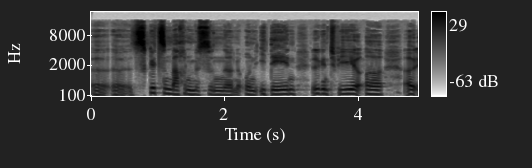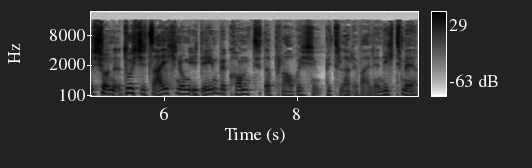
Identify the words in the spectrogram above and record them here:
äh, Skizzen machen müssen äh, und Ideen irgendwie äh, äh, schon durch die Zeichnung Ideen bekommt, da brauche ich mittlerweile nicht mehr.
